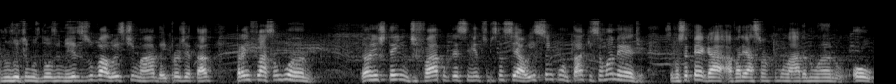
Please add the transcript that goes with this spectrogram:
nos últimos 12 meses o valor estimado aí projetado para a inflação do ano. Então a gente tem, de fato, um crescimento substancial. Isso sem contar que isso é uma média. Se você pegar a variação acumulada no ano ou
